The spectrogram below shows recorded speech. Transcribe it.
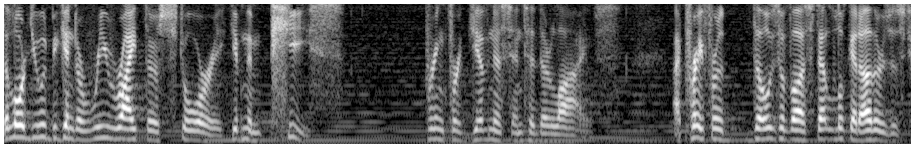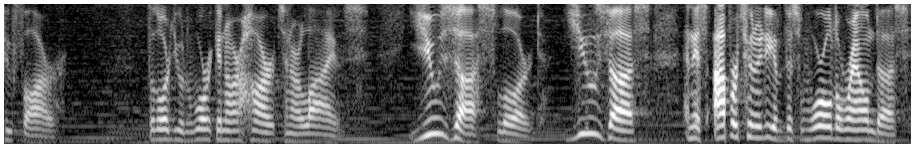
the Lord, you would begin to rewrite their story, give them peace, bring forgiveness into their lives. I pray for those of us that look at others as too far. The Lord, you would work in our hearts and our lives. Use us, Lord. Use us and this opportunity of this world around us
